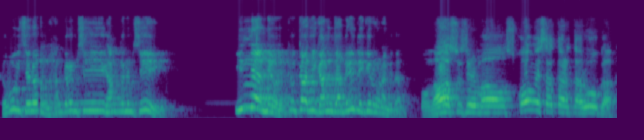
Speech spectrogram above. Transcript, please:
거북이처럼 한 걸음씩 한 걸음씩 인내하며 끝까지 가는 자들이 되기를 원합니다. com nossos irmãos, como essa tartaruga,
